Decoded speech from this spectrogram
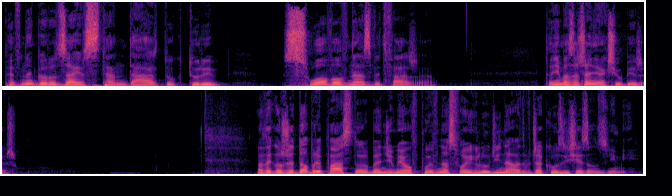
pewnego rodzaju standardu, który słowo w nas wytwarza, to nie ma znaczenia, jak się ubierzesz. Dlatego, że dobry pastor będzie miał wpływ na swoich ludzi, nawet w jacuzzi, siedząc z nimi.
